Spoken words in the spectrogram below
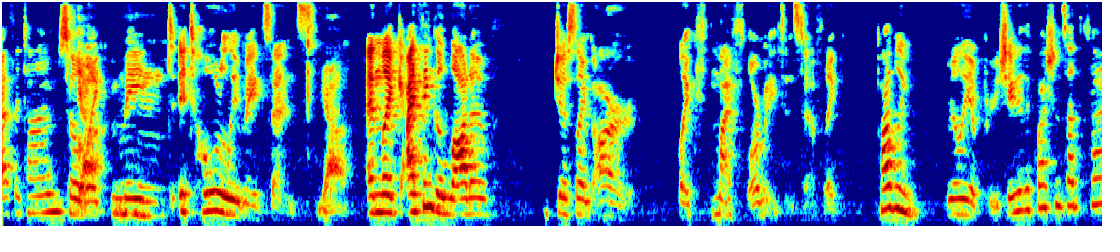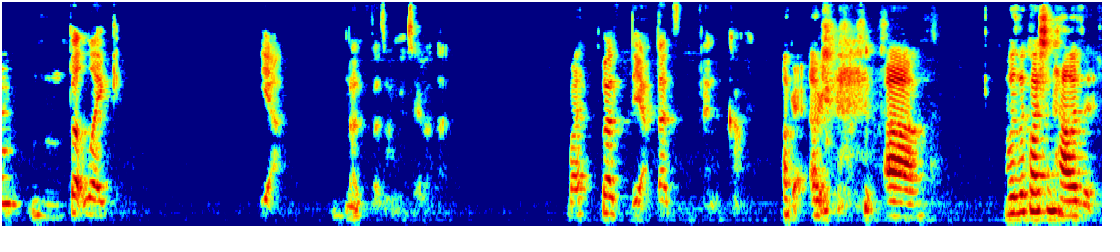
at the time, so Yeah. like made Mhm. it totally made sense. yeah. And like I think a lot of just like our like my floor mates and stuff like probably really appreciated the questions at the time, hmm but like yeah, that's, that's what I'm gonna say about that. What? But yeah, that's end of comment. Okay. Okay. um, was the question how is it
